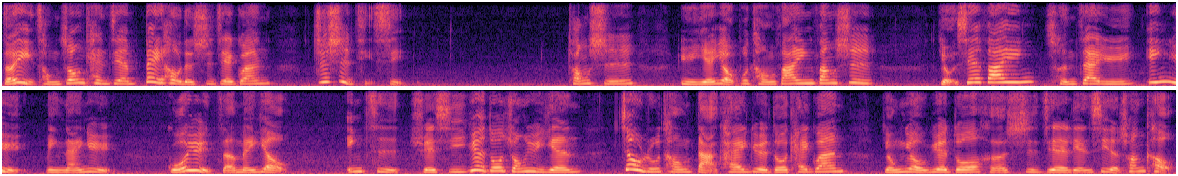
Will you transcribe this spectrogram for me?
得以从中看见背后的世界观、知识体系。同时，语言有不同发音方式。有些发音存在于英语、闽南语，国语则没有。因此，学习越多种语言，就如同打开越多开关，拥有越多和世界联系的窗口。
